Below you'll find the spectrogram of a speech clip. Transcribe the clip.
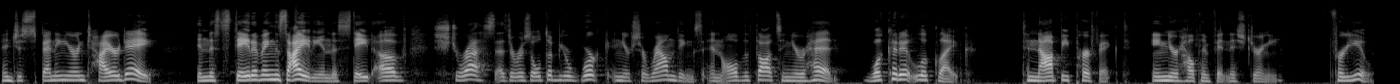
And just spending your entire day in this state of anxiety, in the state of stress as a result of your work and your surroundings and all the thoughts in your head. What could it look like to not be perfect in your health and fitness journey for you?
